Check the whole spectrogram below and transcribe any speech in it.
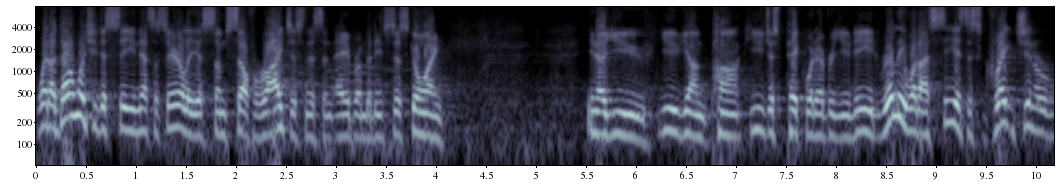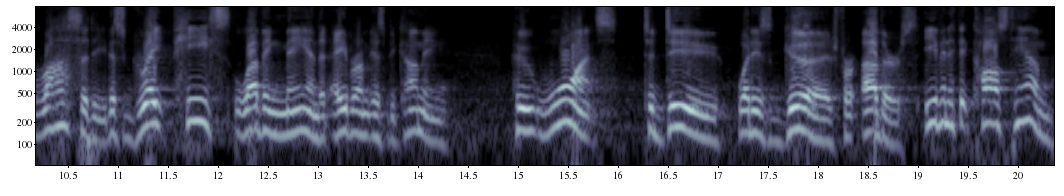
What I don't want you to see necessarily is some self righteousness in Abram that he's just going, you know, you, you young punk, you just pick whatever you need. Really what I see is this great generosity, this great peace loving man that Abram is becoming who wants to do what is good for others, even if it cost him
